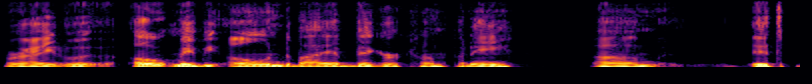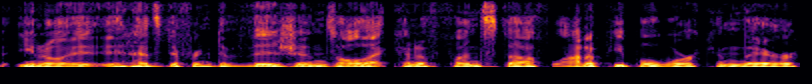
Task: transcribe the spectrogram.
right? Oh, maybe owned by a bigger company. Um, it's you know it, it, has different divisions all that kind of fun stuff a lot of people working there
